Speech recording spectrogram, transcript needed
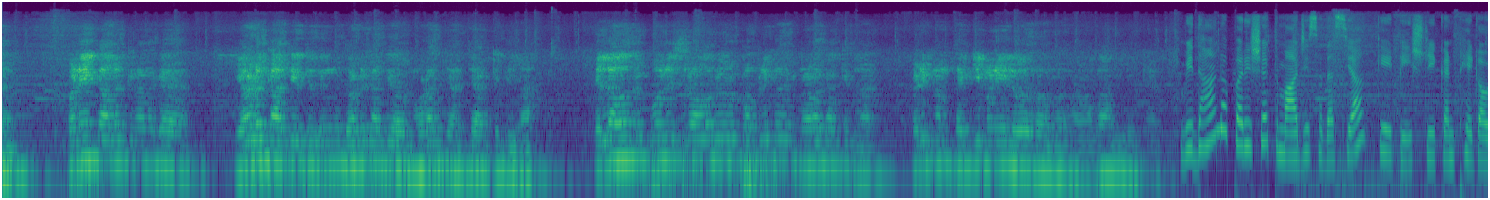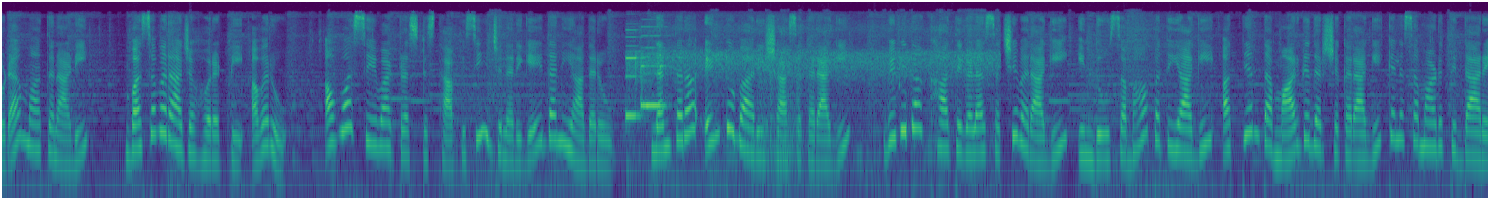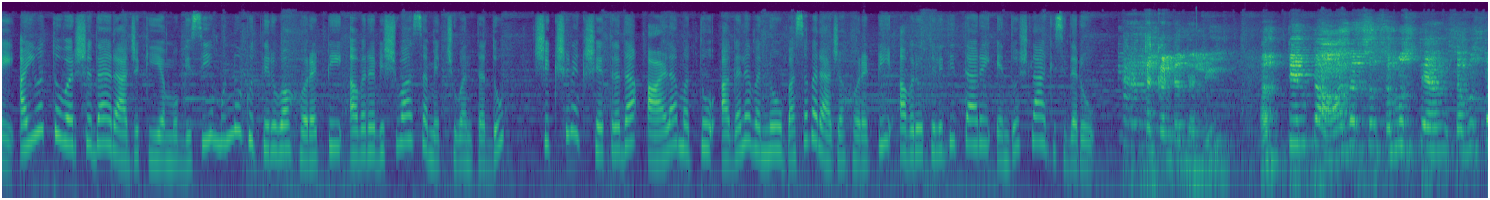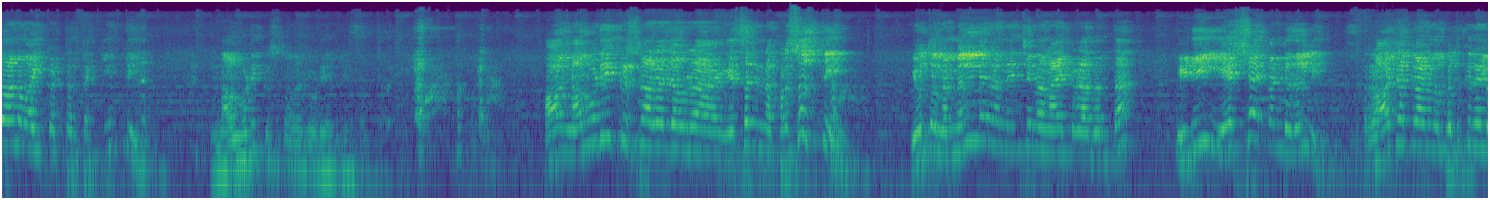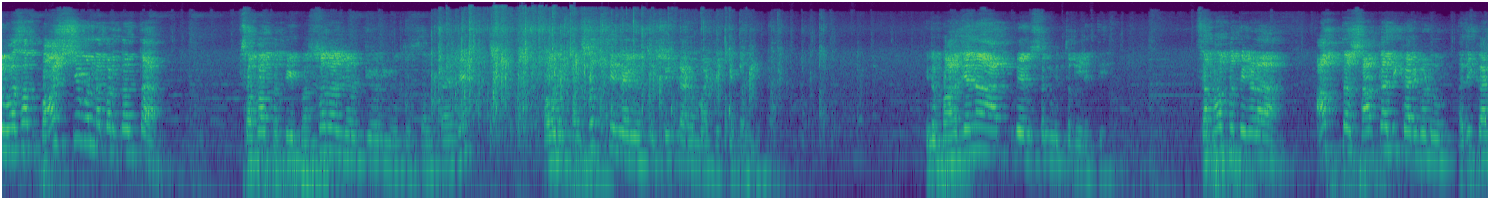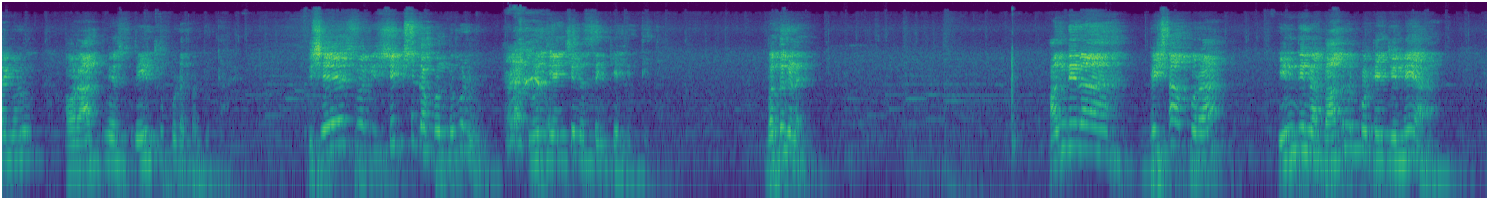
ಕೊನೆ ಕಾಲಕ್ಕೆ ನನಗೆ ಎರಡು ಖಾತೆ ಇದ್ದಿದ್ದರಿಂದ ದೊಡ್ಡ ಖಾತೆ ಅವ್ರು ನೋಡೋಕೆ ಜಾಸ್ತಿ ಆಗ್ತಿದ್ದಿಲ್ಲ. ಎಲ್ಲ ಹೋದ್ರೆ ಪೊಲೀಸರು, ಅವರು ಪಬ್ಲಿಕ್ ನೋಡೋಕೆ ಹಾಕಿಲ್ಲ ಕಡೆಗೆ ನಮ್ಮ ತಂಗಿ ಮನೆಯಲ್ಲಿ ಹೋದ್ರು ಅವರು ಅವಾಗ ವಿಧಾನ ಪರಿಷತ್ ಮಾಜಿ ಸದಸ್ಯ ಕೆಟಿ ಶ್ರೀಕಂಠೇಗೌಡ ಮಾತನಾಡಿ, ಬಸವರಾಜ ಹೊರಟ್ಟಿ ಅವರು ಅವ್ವ ಸೇವಾ ಟ್ರಸ್ಟ್ ಸ್ಥಾಪಿಸಿ ಜನರಿಗೆ ದನಿಯಾದರು. ನಂತರ ಎಂಟು ಬಾರಿ ಶಾಸಕರಾಗಿ ವಿವಿಧ ಖಾತೆಗಳ ಸಚಿವರಾಗಿ ಇಂದು ಸಭಾಪತಿಯಾಗಿ ಅತ್ಯಂತ ಮಾರ್ಗದರ್ಶಕರಾಗಿ ಕೆಲಸ ಮಾಡುತ್ತಿದ್ದಾರೆ. ಐವತ್ತು ವರ್ಷದ ರಾಜಕೀಯ ಮುಗಿಸಿ ಮುನ್ನುಗ್ಗುತ್ತಿರುವ ಹೊರಟ್ಟಿ ಅವರ ವಿಶ್ವಾಸ ಮೆಚ್ಚುವಂತದ್ದು ಶಿಕ್ಷಣ ಕ್ಷೇತ್ರದ ಆಳ ಮತ್ತು ಅಗಲವನ್ನು ಬಸವರಾಜ ಹೊರಟ್ಟಿ ಅವರು ತಿಳಿದಿದ್ದಾರೆ ಎಂದು ಶ್ಲಾಘಿಸಿದರು. ಅತ್ಯಂತ ಆದರ್ಶ ಸಂಸ್ಥೆ ಸಂಸ್ಥಾನವಾಗಿ ಕಟ್ಟಂತ ಕೀರ್ತಿ ನಾಲ್ವಡಿ ಕೃಷ್ಣರಾಜ ಒಡೆಯರಿಗೆ ಸಲ್ತದೆ ಆ ನಾಲ್ವಡಿ ಕೃಷ್ಣರಾಜ ಅವರ ಹೆಸರಿನ ಪ್ರಶಸ್ತಿ ಇವತ್ತು ನಮ್ಮೆಲ್ಲರ ನೆಚ್ಚಿನ ನಾಯಕರಾದಂಥ ಇಡೀ ಏಷ್ಯಾ ಖಂಡದಲ್ಲಿ ರಾಜಕಾರಣದ ಬದುಕಿನಲ್ಲಿ ಹೊಸ ಭಾಷ್ಯವನ್ನು ಬರೆದಂಥ ಸಭಾಪತಿ ಬಸವರಾಜ ಹೊರಟ್ಟಿ ಅವರಿಗೆ ಇವತ್ತು ಸಲ್ತಾ ಇದೆ. ಅವರ ಪ್ರಶಸ್ತಿಯನ್ನು ಇವತ್ತು ಸ್ವೀಕಾರ ಮಾಡಲಿಕ್ಕೆ ಬಂದಿದ್ದಾರೆ ಇನ್ನು ಬಹಳ ಜನ ಆತ್ಮೀಯರು ಸನ್ಮಿತ್ರರಲ್ಲಿದ್ದೀರಿ ಸಭಾಪತಿಗಳ ಆಪ್ತ ಶಾಖಾಧಿಕಾರಿಗಳು, ಅಧಿಕಾರಿಗಳು, ಅವರ ಆತ್ಮೀಯ ಸ್ನೇಹಿತರು ಕೂಡ ಬಂದಿದ್ದಾರೆ. ವಿಶೇಷವಾಗಿ ಶಿಕ್ಷಕ ಬಂಧುಗಳು ಇವತ್ತು ಹೆಚ್ಚಿನ ಸಂಖ್ಯೆಯಲ್ಲಿದ್ದೀವಿ ಬಂಧುಗಳೇ ಅಂದಿನ ಬಿಜಾಪುರ ಇಂದಿನ ಬಾಗಲಕೋಟೆ ಜಿಲ್ಲೆಯ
